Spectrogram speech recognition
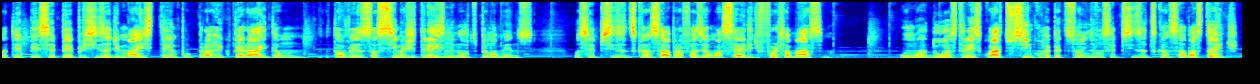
a TPCP, precisa de mais tempo para recuperar. Então, talvez acima de 3 minutos, pelo menos, você precisa descansar para fazer uma série de força máxima uma, duas, três, quatro, cinco repetições você precisa descansar bastante.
